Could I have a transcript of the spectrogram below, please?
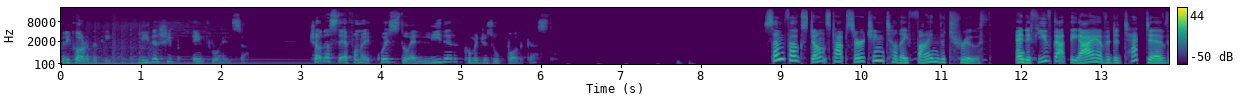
Ricordati, leadership e influenza. Ciao da Stefano e questo è Leader come Gesù podcast. Some folks don't stop searching till they find the truth. And if you've got the eye of a detective,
